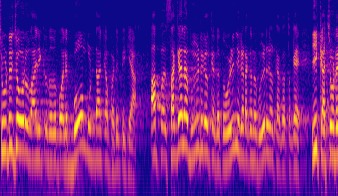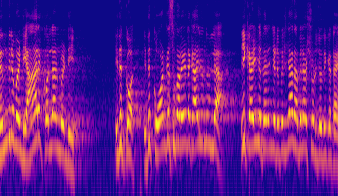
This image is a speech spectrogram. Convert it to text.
ചുടുചോറ് വാരിക്കുന്നത് പോലെ ബോംബ് ഉണ്ടാക്കാൻ പഠിപ്പിക്കുക. ആ സകല വീടുകൾക്കകത്ത് ഒഴിഞ്ഞു കിടക്കുന്ന വീടുകൾക്കകത്തൊക്കെ ഈ കച്ചവടം എന്തിനു വേണ്ടി ആരെ കൊല്ലാൻ വേണ്ടി? ഇത് ഇത് കോൺഗ്രസ് പറയേണ്ട കാര്യമൊന്നുമില്ല. ഈ കഴിഞ്ഞ തെരഞ്ഞെടുപ്പിൽ ഞാൻ അഭിലാഷോട് ചോദിക്കട്ടെ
